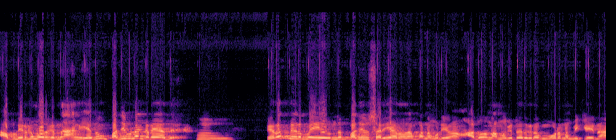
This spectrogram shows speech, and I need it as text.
அப்படி இருக்கும்போது அங்க எதுவும் பதிவுலாம் கிடையாது. ம். பிறப்பு இறப்பை வந்து பதிவு சரியானதான் பண்ண முடியும். அதுவும் நம்ம கிட்ட இருக்கிற மூட நம்பிக்கைனா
